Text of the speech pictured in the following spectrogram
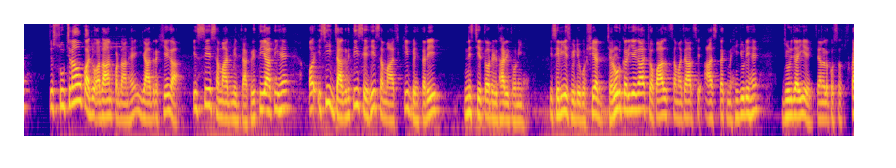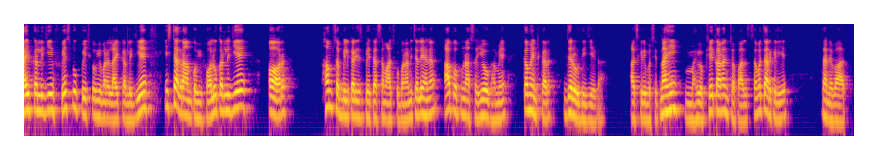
जो सूचनाओं का जो आदान प्रदान है, याद रखिएगा। इससे समाज में जागृति आती है और इसी जागृति से ही समाज की बेहतरी निश्चित और निर्धारित होनी है। इसीलिए इस वीडियो को शेयर ज़रूर करिएगा। चौपाल समाचार से आज तक नहीं जुड़े हैं, जुड़ जाइए। चैनल को सब्सक्राइब कर लीजिए, फेसबुक पेज को भी हमारा लाइक कर लीजिए, इंस्टाग्राम को भी फॉलो कर लीजिए और हम सब मिलकर इस बेहतर समाज को बनाने चले हैं ना, आप अपना सहयोग हमें कमेंट कर ज़रूर दीजिएगा। आज के लिए बस इतना ही। मैं अभिषेक आनंद, चौपाल समाचार के लिए धन्यवाद।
